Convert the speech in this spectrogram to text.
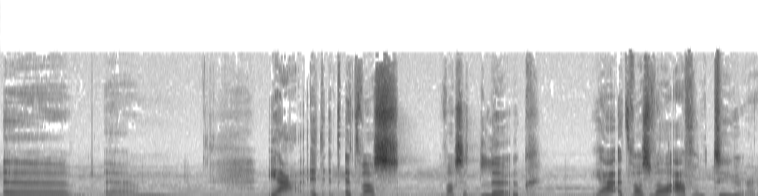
eh, ehm, ja, het, het was. Was het leuk? Ja, het was wel avontuur.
